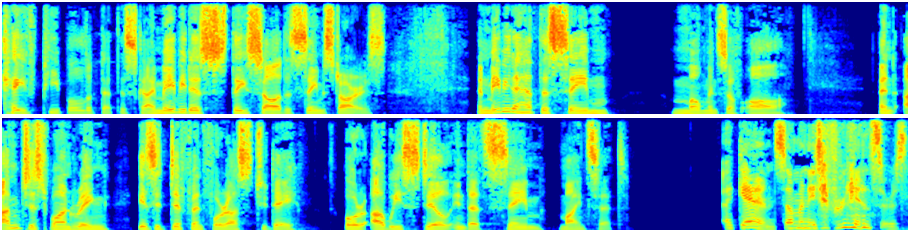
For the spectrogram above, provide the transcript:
cave people looked at the sky. Maybe this, they saw the same stars, and maybe they had the same moments of awe. And I'm just wondering, is it different for us today, or are we still in that same mindset? Again, so many different answers.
